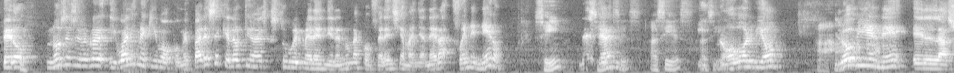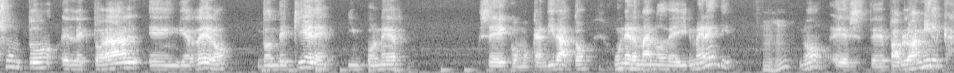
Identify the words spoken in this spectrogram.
Pero no sé si recuerdo, igual y me equivoco. Me parece que la última vez que estuvo en Merendina en una conferencia mañanera fue en enero. Sí, este así es. Así es. y no volvió. Luego viene el asunto electoral en Guerrero, donde quiere imponerse como candidato un hermano de Irma ¿no? Este, Pablo Amilcar.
